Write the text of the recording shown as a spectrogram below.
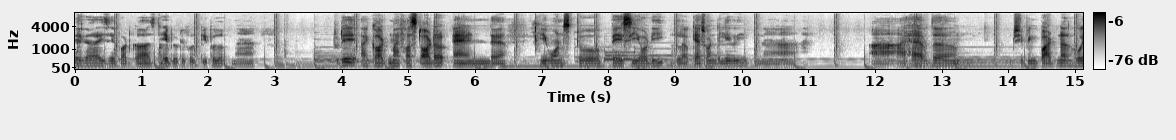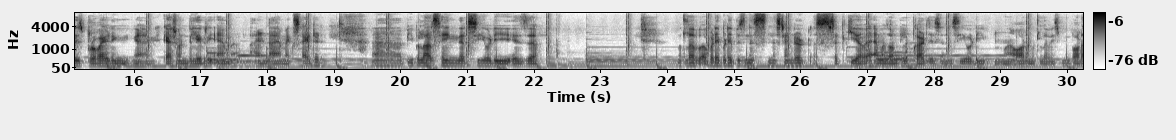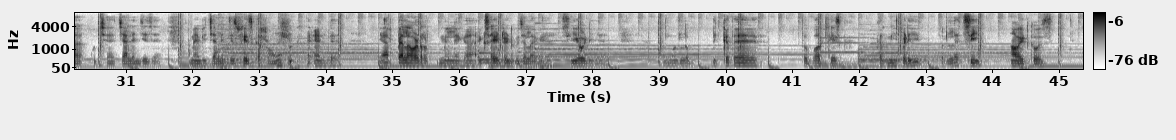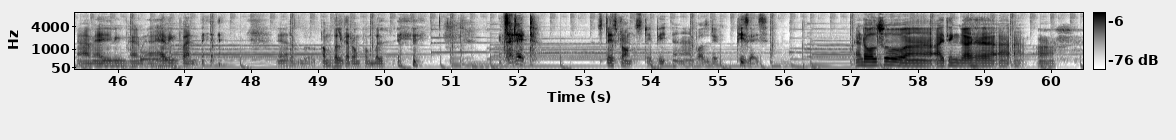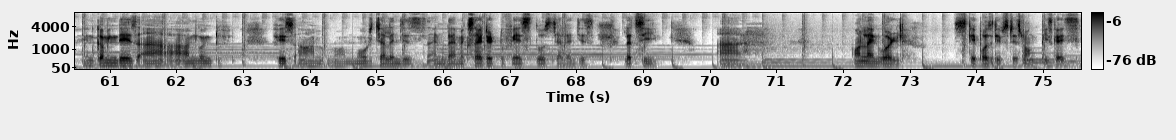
Hey guys, hey podcast, hey beautiful people. Uh, today I got my first order and uh, he wants to pay COD, cash on delivery. Uh, I have the shipping partner who is providing uh, cash on delivery, and, and I am excited. Uh, people are saying that COD is uh, मतलब बड़े बड़े business ने standard set किया हुआ है Amazon Flipkart जैसे सी O D और मतलब इसमें बड़ा कुछ है चैलेंजेस है। मैं भी चैलेंजेस फेस कर रहा हूँ। एंड यार, पहला ऑर्डर मिलने का एक्साइटमेंट कुछ अलग है सी ओ डी है। तो मतलब दिक्कत है तो बहुत फेस करनी पड़ी पर let's see how it goes I am having fun यार पंबल कर रहा हूँ पंबल excited stay strong stay uh, positive. Peace guys. And also uh, i think uh, uh, uh, in coming days i'm going to face more challenges and i'm excited to face those challenges. Let's see online world. Stay positive stay strong. Peace guys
